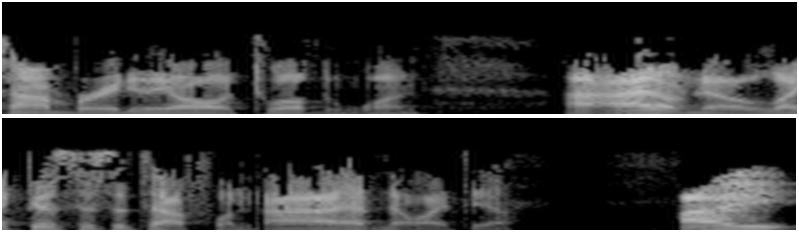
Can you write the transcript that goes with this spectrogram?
Tom Brady, they all at twelve to one. I, I don't know. Like, this is a tough one. I have no idea. I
